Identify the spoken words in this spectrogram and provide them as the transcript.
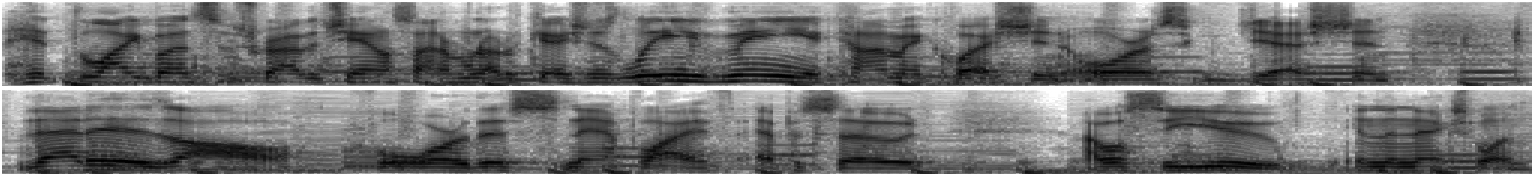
Hit the like button, subscribe to the channel, sign up for notifications, leave me a comment, question, or a suggestion. That is all for this Snap Life episode. I will see you in the next one.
